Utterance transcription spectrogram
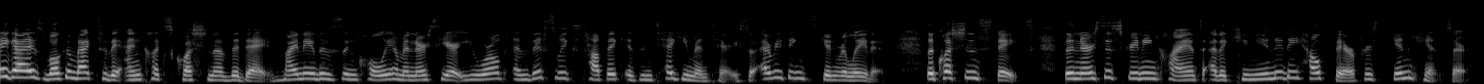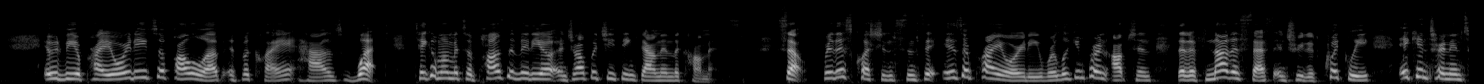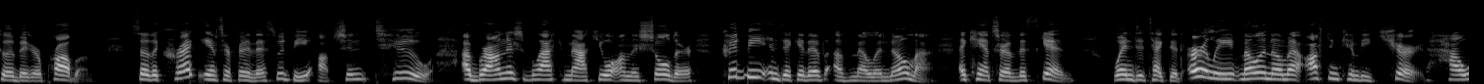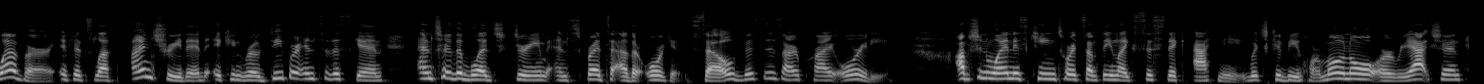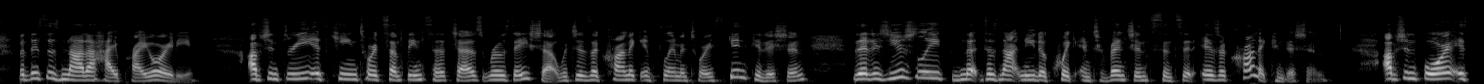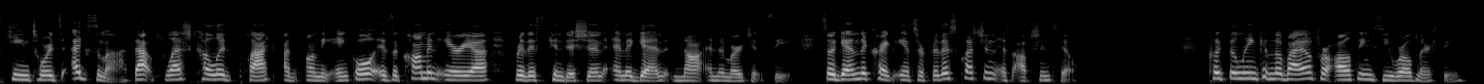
Hey guys, welcome back to the NCLEX question of the day. My name is Nkoli. I'm a nurse here at UWorld, and this week's topic is integumentary, so everything skin related. The question states The nurse is screening clients at a community health fair for skin cancer. It would be a priority to follow up if a client has what? Take a moment to pause the video and drop what you think down in the comments. So, for this question, since it is a priority, we're looking for an option that, if not assessed and treated quickly, it can turn into a bigger problem. So, the correct answer for this would be option two. A brownish black macule on the shoulder could be indicative of melanoma, a cancer of the skin. When detected early, melanoma often can be cured. However, if it's left untreated, it can grow deeper into the skin, enter the bloodstream, and spread to other organs. So, this is our priority. Option one is keen towards something like cystic acne, which could be hormonal or reaction, but this is not a high priority. Option three is keen towards something such as rosacea, which is a chronic inflammatory skin condition that is usually does not need a quick intervention since it is a chronic condition. Option four is keen towards eczema. That flesh colored plaque on the ankle is a common area for this condition and again, not an emergency. So again, the correct answer for this question is option two. Click the link in the bio for all things UWorld Nursing.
